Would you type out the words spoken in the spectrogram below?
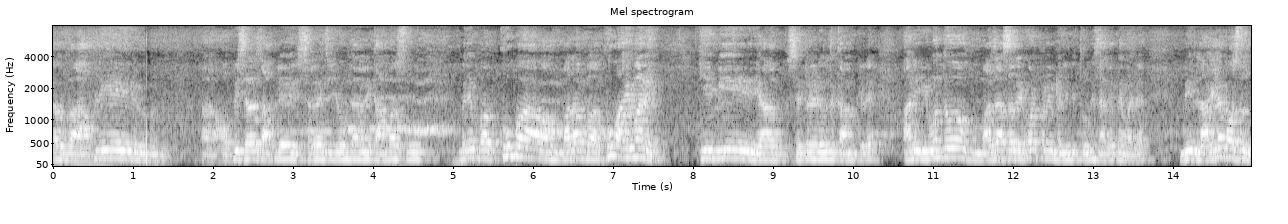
अं, आपले ऑफिसर्स आपले सगळ्यांचे योगदान आणि कामासू म्हणजे ब- खूप मला खूप अभिमान आहे की मी या सेंट्रल रेडिओमध्ये काम केलं आहे आणि इवन तो माझा असा रेकॉर्ड पण म्हणजे मी तोंडी सांगत नाही माझ्या. मी लागल्यापासून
